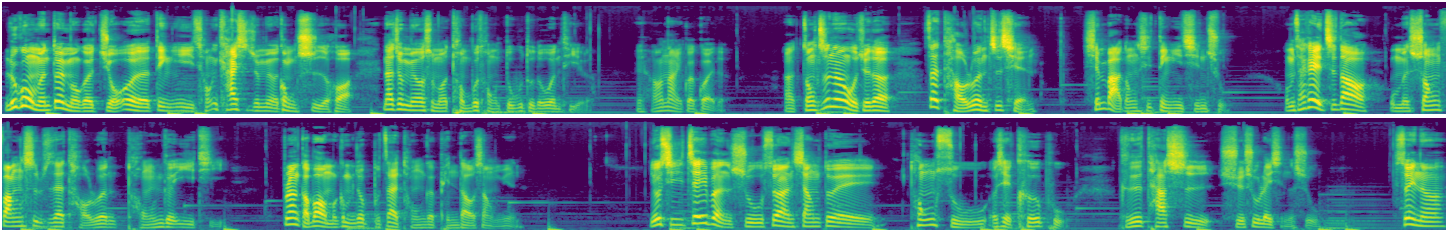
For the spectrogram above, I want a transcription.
如果我们对某个九二的定义从一开始就没有共识的话，那就没有什么同不同、读不读的问题了。哎，好像那里怪怪的啊。总之呢，我觉得在讨论之前，先把东西定义清楚，我们才可以知道我们双方是不是在讨论同一个议题。不然搞不好我们根本就不在同一个频道上面。尤其这一本书虽然相对。通俗而且科普，可是它是学术类型的书，所以呢，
